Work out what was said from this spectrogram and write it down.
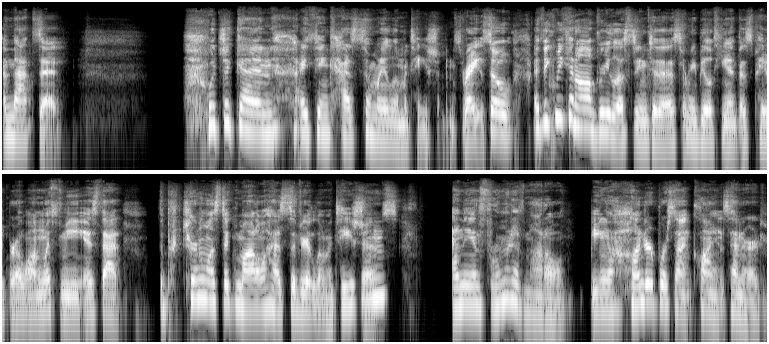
and that's it. Which again, I think has so many limitations, right? So I think we can all agree listening to this or maybe looking at this paper along with me is that the paternalistic model has severe limitations and the informative model being 100% client centered,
